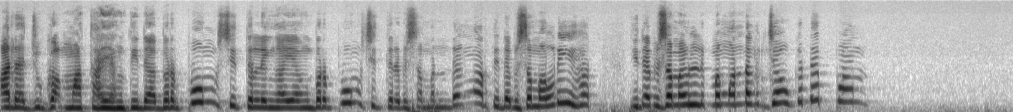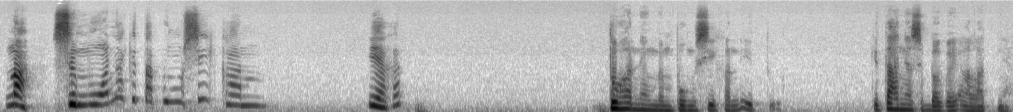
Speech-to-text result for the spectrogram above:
Ada juga mata yang tidak berfungsi, telinga yang berfungsi, tidak bisa mendengar, tidak bisa melihat, tidak bisa memandang jauh ke depan. Nah, semuanya kita fungsikan. Iya kan? Tuhan yang memfungsikan itu. Kita hanya sebagai alatnya.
